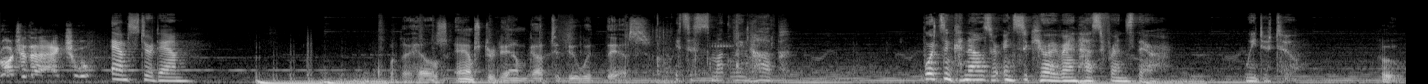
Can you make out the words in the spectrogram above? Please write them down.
Roger that, actual. Amsterdam. What the hell's Amsterdam got to do with this? It's a smuggling hub. Ports and canals are insecure. Iran has friends there. We do too. Who?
